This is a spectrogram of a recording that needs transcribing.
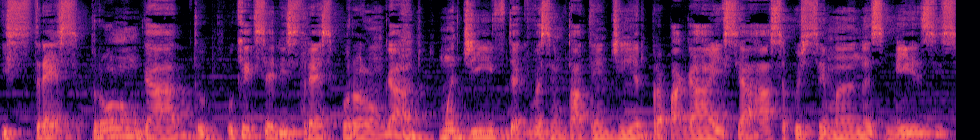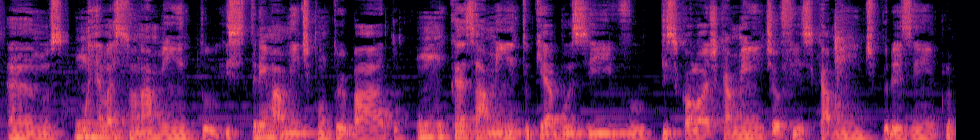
estresse prolongado. O que, que seria estresse prolongado? Uma dívida que você não está tendo dinheiro para pagar e se arrasta por semanas, meses, anos, um relacionamento extremamente conturbado, um casamento que é abusivo psicologicamente ou fisicamente, por exemplo.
